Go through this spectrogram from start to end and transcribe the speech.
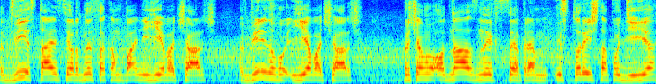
дві станції виробництва компанії Єва Charge. В білінгу Єва Charge. Причому одна з них це прям історична подія,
